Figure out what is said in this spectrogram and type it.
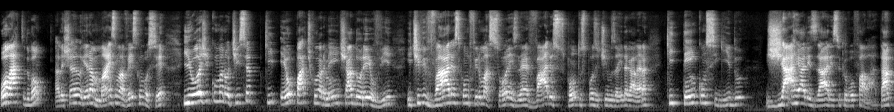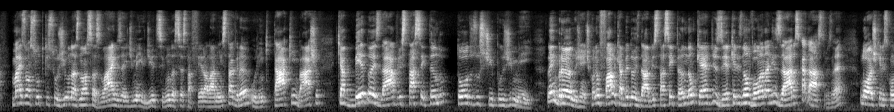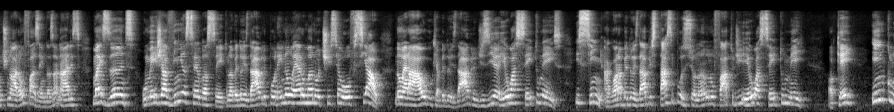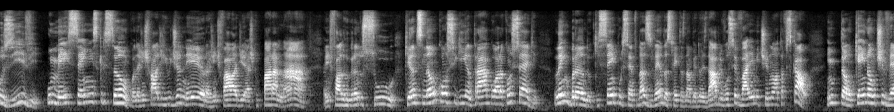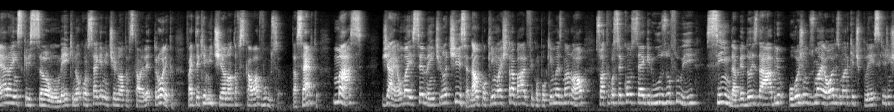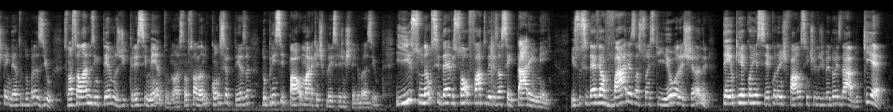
Olá, tudo bom? Alexandre Nogueira mais uma vez com você e hoje com uma notícia que eu particularmente adorei ouvir e tive várias confirmações, né, vários pontos positivos aí da galera que tem conseguido já realizar isso que eu vou falar, tá? Mais um assunto que surgiu nas nossas lives aí de meio-dia, de segunda a sexta-feira lá no Instagram, o link tá aqui embaixo, que a B2W está aceitando todos os tipos de MEI. Lembrando, gente, quando eu falo que a B2W está aceitando, não quer dizer que eles não vão analisar os cadastros, né? Lógico que eles continuarão fazendo as análises, mas antes o MEI já vinha sendo aceito na B2W, porém não era uma notícia oficial. Não era algo que a B2W dizia eu aceito MEIs. E sim, agora a B2W está se posicionando no fato de eu aceito MEI, ok? Inclusive o mês sem inscrição, quando a gente fala de Rio de Janeiro, a gente fala de, acho que Paraná, a gente fala do Rio Grande do Sul, que antes não conseguia entrar, agora consegue. Lembrando que 100% das vendas feitas na B2W você vai emitir nota fiscal. Então, quem não tiver a inscrição, o MEI que não consegue emitir nota fiscal eletrônica, vai ter que emitir a nota fiscal avulsa, tá certo? Mas já é uma excelente notícia. Dá um pouquinho mais de trabalho, fica um pouquinho mais manual, só que você consegue usufruir sim da B2W, hoje um dos maiores marketplaces que a gente tem dentro do Brasil. Se nós falarmos em termos de crescimento, nós estamos falando com certeza do principal marketplace que a gente tem do Brasil. E isso não se deve só ao fato deles aceitarem MEI. Isso se deve a várias ações que eu, Alexandre, tenho que reconhecer quando a gente fala no sentido de B2W, que é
